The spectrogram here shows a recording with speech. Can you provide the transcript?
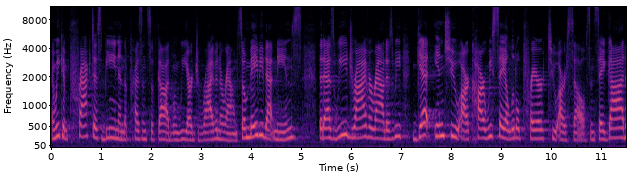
And we can practice being in the presence of God when we are driving around. So maybe that means that as we drive around, as we get into our car, we say a little prayer to ourselves and say, God,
